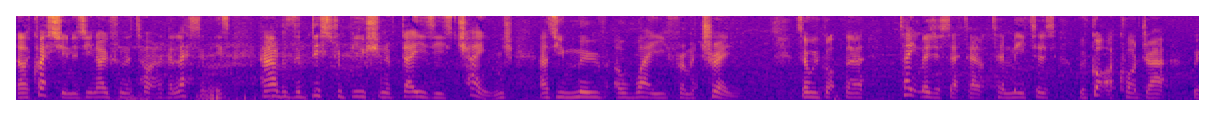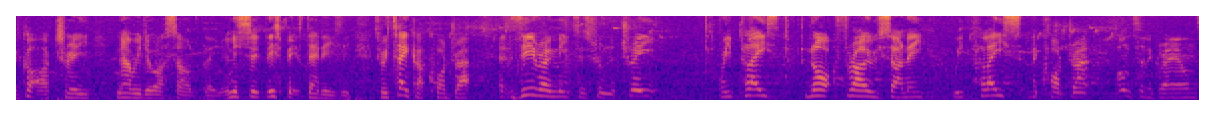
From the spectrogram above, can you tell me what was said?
Now the question, as you know from the title of the lesson, is how does the distribution of daisies change as you move away from a tree? So we've got the tape measure set out 10 metres, we've got our quadrat, we've got our tree, now we do our sampling. And this, this bit's dead easy. So we take our quadrat at zero metres from the tree, we place, not throw Sonny, we place the quadrat onto the ground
